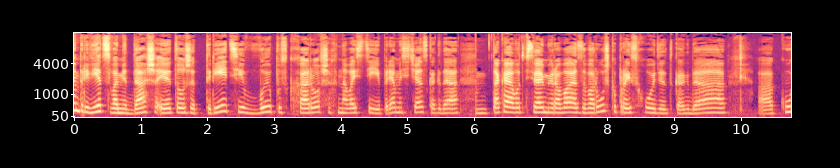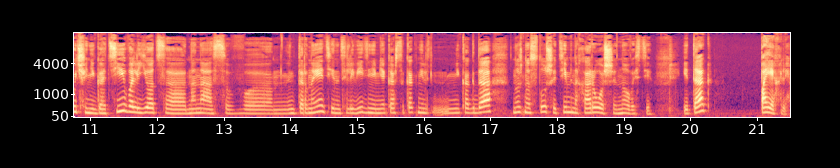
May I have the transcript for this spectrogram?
Всем привет, с вами Даша, и это уже третий выпуск хороших новостей. И прямо сейчас, когда такая вот вся мировая заварушка происходит, когда а, куча негатива льется на нас в интернете и на телевидении, мне кажется, как ни, никогда нужно слушать именно хорошие новости. Итак, поехали.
